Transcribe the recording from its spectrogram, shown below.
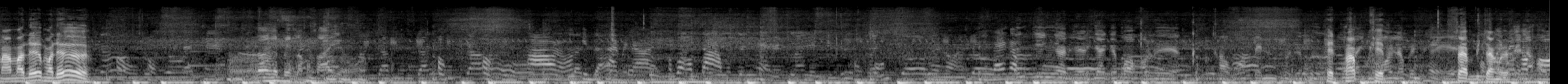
มามาเด้อมาเด้อ น่าจะเป็นลำไส้เขาเขากินข้าวแล้วก็กินพริกไทยไม่ได้ เขาบอกเอาปากมันเป็นแผลหน่อยๆได้กับจริงๆอะอยากจะบอกเขาเลยอะเขาก็เป็นเผื่อเผื่อเผ็ดพับเผ็ด แล้วเป็นแผลแซ่บจังเลยผ็ดแล้วขา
